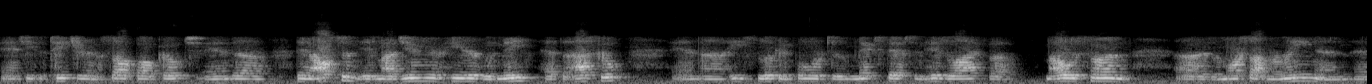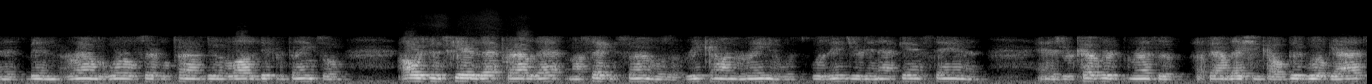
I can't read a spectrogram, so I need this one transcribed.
And she's a teacher and a softball coach. And uh, then Austin is my junior here with me at the high school, and uh, he's looking forward to next steps in his life. Uh, my oldest son uh, is a MARSOC Marine and, and has been around the world several times doing a lot of different things. So always been scared of that, proud of that. My second son was a recon Marine and was, was injured in Afghanistan and and has recovered, runs a, a foundation called Goodwill Guides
